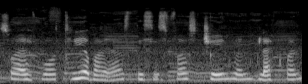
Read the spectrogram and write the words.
So I have bought three abayas. This is first chain one black one.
